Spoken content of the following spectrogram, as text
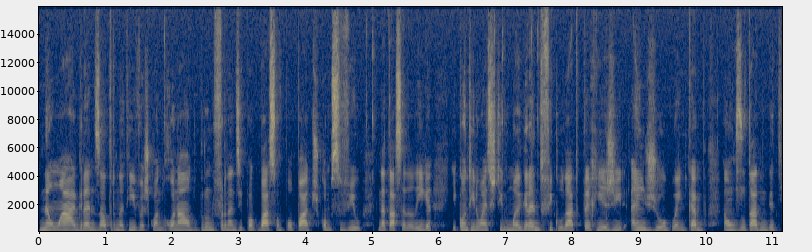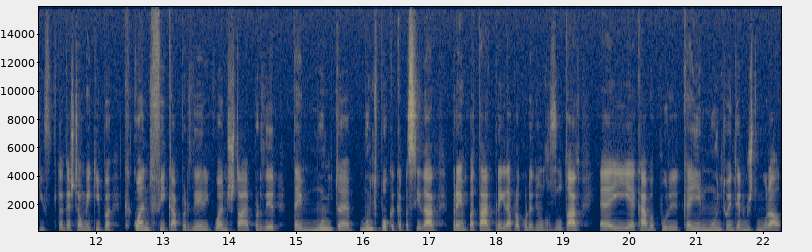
Não há grandes alternativas quando Ronaldo, Bruno Fernandes e Pogba são poupados, como se viu na Taça da Liga, e continua a existir uma grande dificuldade para reagir em jogo, em campo, a um resultado negativo. Portanto, esta é uma equipa que quando fica a perder e quando está a perder, tem muita, muito pouca capacidade para empatar, para ir à procura de um resultado uh, e acaba por cair muito em termos de moral.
